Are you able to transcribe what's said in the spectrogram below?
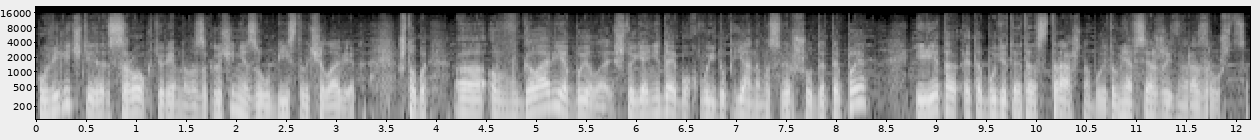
Увеличьте срок тюремного заключения за убийство человека. Чтобы э, в голове было, что я, не дай бог, выйду пьяным и совершу ДТП, и это, это будет, это страшно будет. У меня вся жизнь разрушится.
